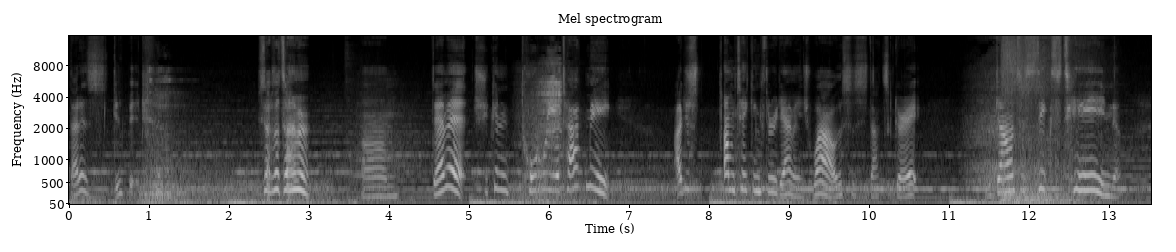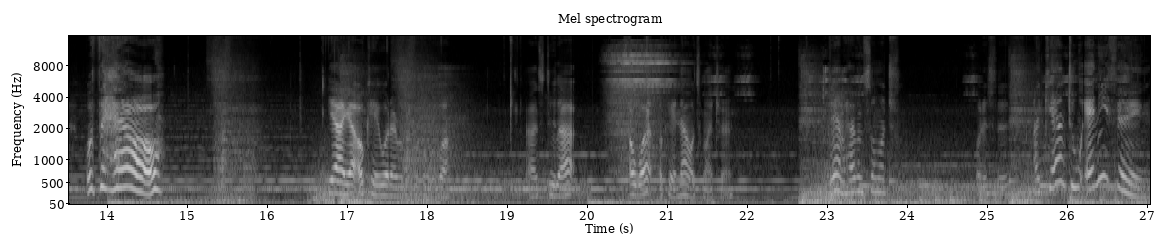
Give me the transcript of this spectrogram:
That is stupid. Stop the timer. Um, damn it! She can totally attack me. I just, I'm taking three damage. Wow, this is that's great. We're down to 16. What the hell? Yeah, yeah, okay, whatever. Uh, let's do that. Oh, what? Okay, now it's my turn. Damn, having so much What is this? I can't do anything.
